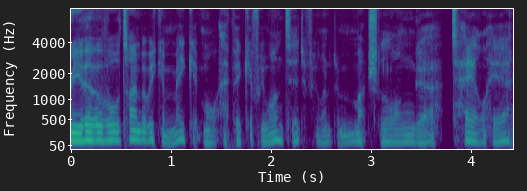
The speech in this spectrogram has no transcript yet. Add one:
reverb of all time, but we can make it more epic if we wanted, if we wanted a much longer tail here.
